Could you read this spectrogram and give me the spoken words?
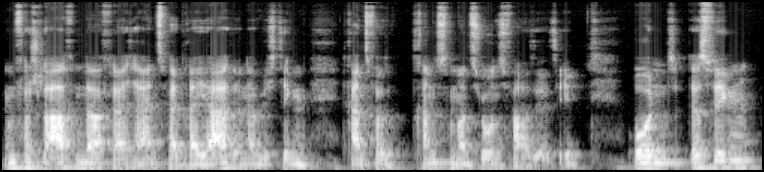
und verschlafen da vielleicht ein, zwei, drei Jahre in einer wichtigen Transfer Transformationsphase jetzt eben. Und deswegen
